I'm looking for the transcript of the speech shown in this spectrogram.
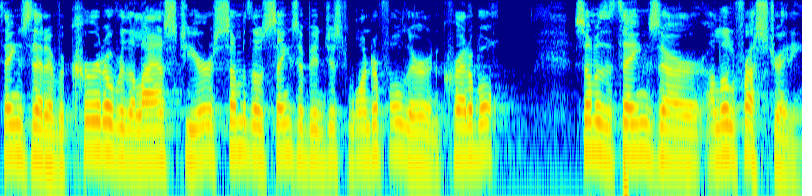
things that have occurred over the last year. Some of those things have been just wonderful, they're incredible. Some of the things are a little frustrating.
